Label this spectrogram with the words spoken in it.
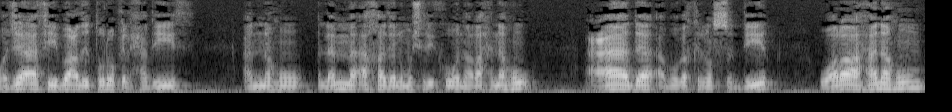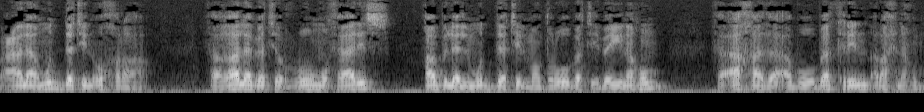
وجاء في بعض طرق الحديث أنه لما أخذ المشركون رهنه عاد أبو بكر الصديق وراهنهم على مدة أخرى فغلبت الروم فارس قبل المدة المضروبة بينهم فأخذ أبو بكر رهنهم.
